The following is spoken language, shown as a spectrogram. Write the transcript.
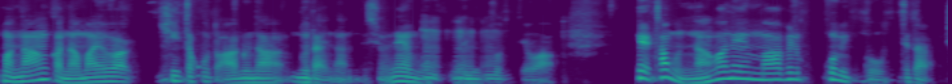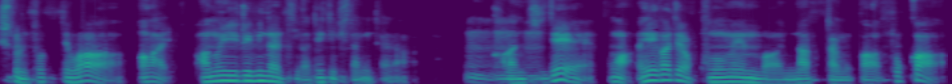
まあなんか名前は聞いたことあるなぐらいなんですよね、んうん僕にとっては。で、多分長年マーベルコミックを追ってた人にとっては、あ、あのイルミナティが出てきたみたいなうんうん感じで、まあ映画ではこのメンバーになったのかとか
